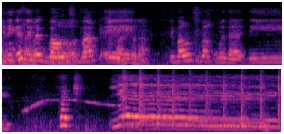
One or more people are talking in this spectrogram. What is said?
hindi kasi nag-bounce back Ah, eh. na. I-bounce back mo, daddy. Catch. Yay!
